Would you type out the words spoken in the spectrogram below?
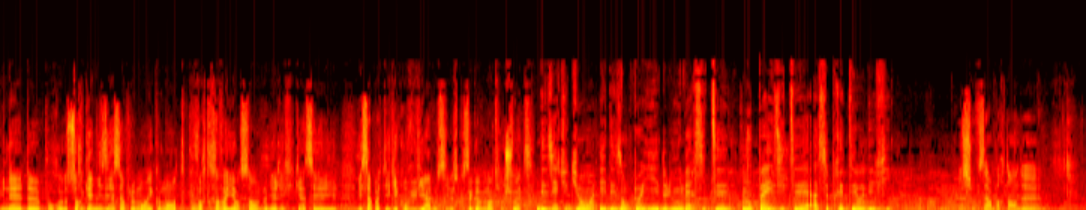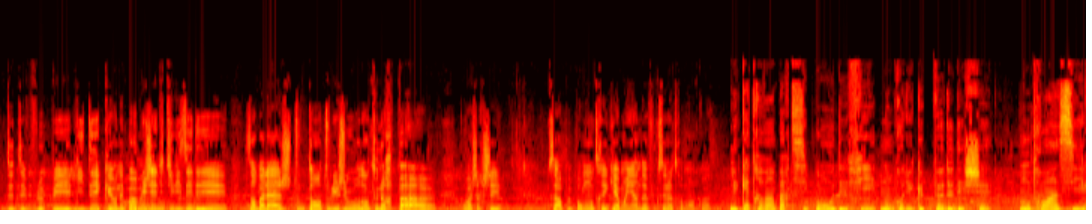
une aide pour s'organiser simplement et comment pouvoir travailler ensemble de manière efficace et, et sympathique et convivial aussi, parce que c'est quand même un truc chouette. Des étudiants et des employés de l'université n'ont pas hésité à se prêter au défi. Je trouve c'est important de, de développer l'idée qu'on n'est pas obligé d'utiliser des emballages tout le temps, tous les jours, dans tous nos repas euh, qu'on va chercher. C'est un peu pour montrer qu'il y a moyen de fonctionner autrement. Quoi. Les 80 participants au défi n'ont produit que peu de déchets, montrant ainsi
